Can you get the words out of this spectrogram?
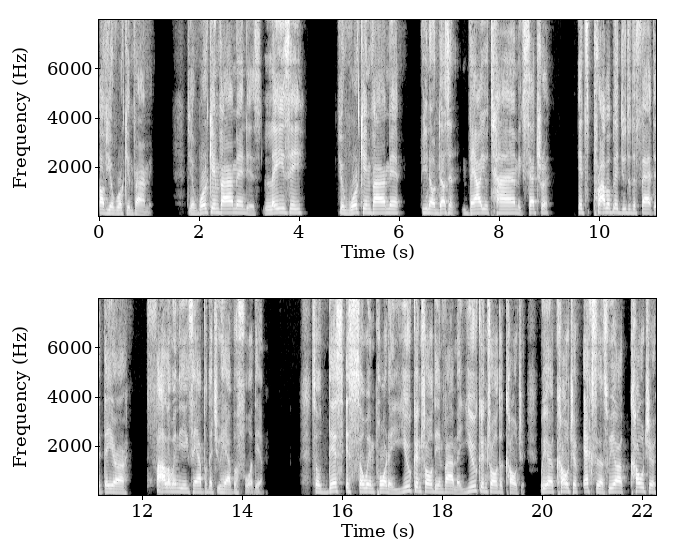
of your work environment. Your work environment is lazy, your work environment, you know, doesn't value time, etc., it's probably due to the fact that they are following the example that you have before them. So this is so important. You control the environment. You control the culture. We are a culture of excellence. We are a culture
